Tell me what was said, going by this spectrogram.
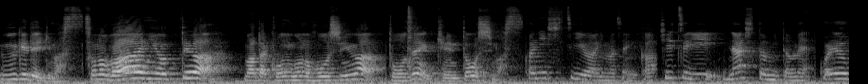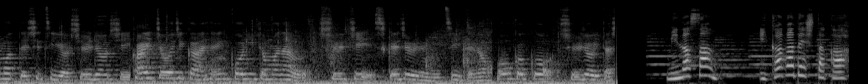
受けていきます。その場合によってはまた今後の方針は当然検討します。他に質疑はありませんか？質疑なしと認めこれをもって質疑を終了し会長時間変更に伴う周知スケジュールについての報告を終了いたします。皆さんいかがでしたか？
